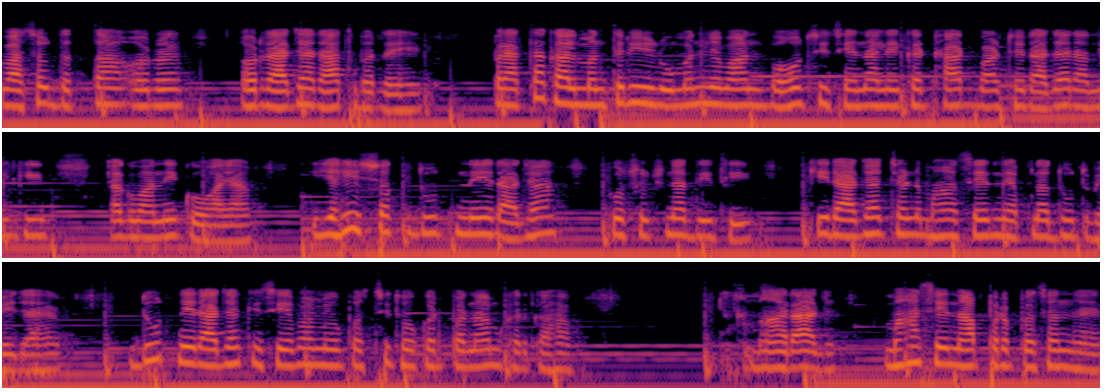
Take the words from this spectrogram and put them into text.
वासव दत्ता और और राजा रात भर रहे। प्रातःकाल मंत्री रोमन्यवान बहुत सी सेना लेकर ठाट बाट से राजा रानी की अगवानी को आया। यही शक्दूत ने राजा को सूचना दी थी कि राजा चंड महासेन ने अपना दूत भेजा है। दूत ने राजा की सेवा में उपस्थित होकर प्रणाम कर कहा, महाराज, महासेन आप पर प्रसन्न है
